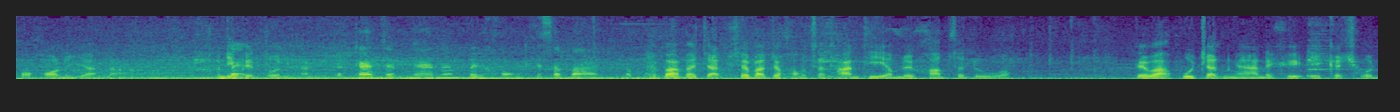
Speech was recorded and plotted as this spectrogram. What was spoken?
ขอขออนุญาตแล้ว อันนี้เป็นต้นครับแต่การจัดงานนั้นเป็นของเทศบาลกับรัฐบาลไม่จัดรัฐบาลเจ้าของสถานที่อำนวยความสะดวก แต่ว่าผู้จัดงานเนี่ยคือเอกชน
